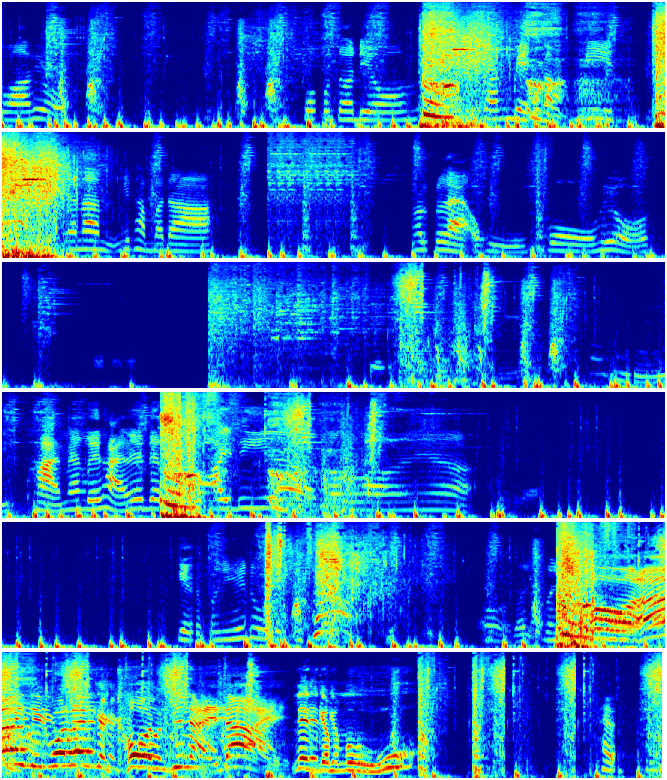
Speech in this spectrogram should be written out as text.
ตัวพี่โอโปรตัวเดียวแทงเบ็ดกับมีดแค่นั้นมีธรรมดานั่นแหละโอ้โหโปพี่โอ๋ถ่ายแม่งเลยถ่ายเลยเด็ดร้อยดีอะตลอดเนี่ยเก็บตัวนี้ให้ดูเลยโอ้ตัวนี้โอ้ยนึกว่าเล่นกับคนที่ไหนได้ เล่นกับหมูแฮปปี้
